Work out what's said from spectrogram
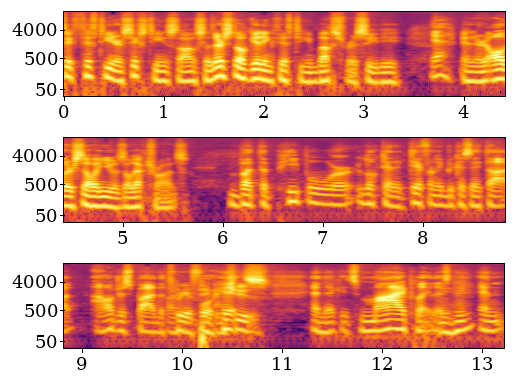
had 15 or 16 songs, so they're still getting 15 bucks for a CD. Yeah. And they're, all they're selling you is electrons. But the people were looked at it differently because they thought, I'll just buy the three or four and hits. choose. And that it's my playlist. Mm-hmm. And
